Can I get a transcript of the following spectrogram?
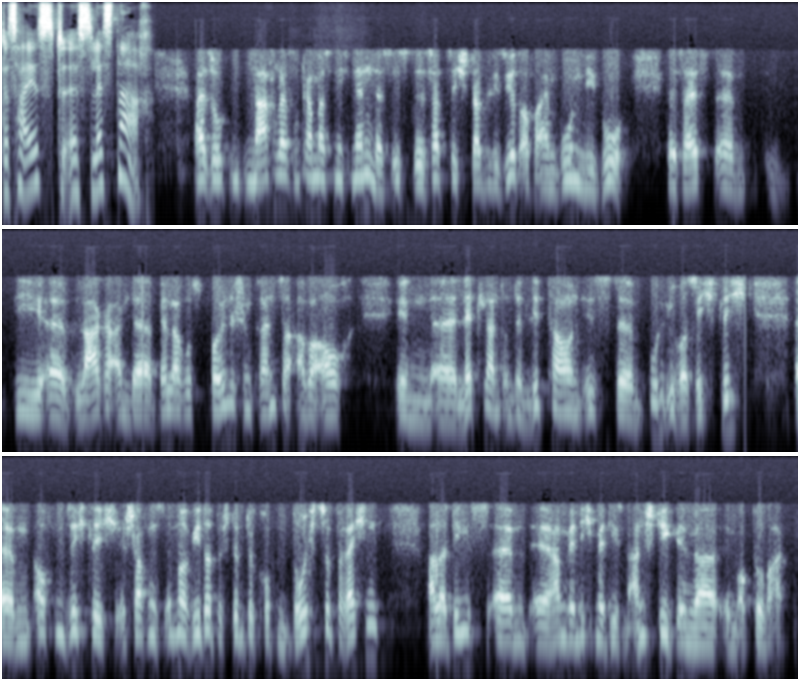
Das heißt, es lässt nach. Also nachlassen kann man es nicht nennen. Das ist, es hat sich stabilisiert auf einem hohen Niveau. Das heißt, ähm, die äh, Lage an der belarus-polnischen Grenze, aber auch in äh, Lettland und in Litauen ist äh, unübersichtlich. Ähm, offensichtlich schaffen es immer wieder, bestimmte Gruppen durchzubrechen. Allerdings ähm, äh, haben wir nicht mehr diesen Anstieg, den wir im Oktober hatten.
